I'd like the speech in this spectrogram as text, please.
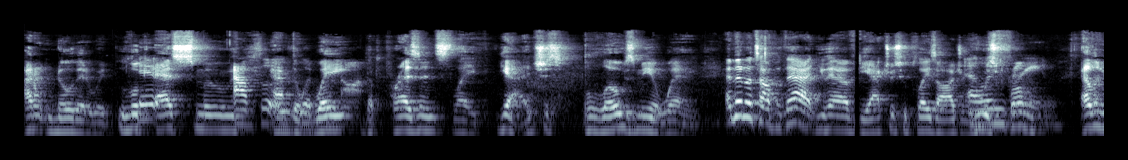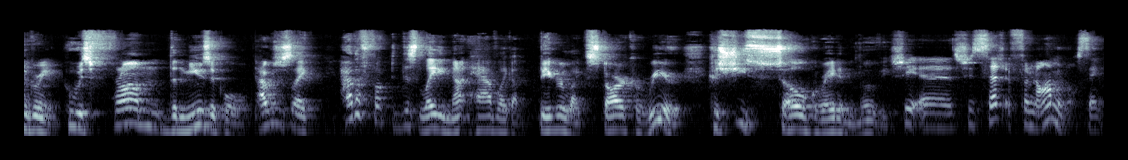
I don't know that it would look It as smooth, absolutely have the weight, not. the presence. Like, yeah, it just blows me away. And then on top of that, you have the actress who plays Audrey, who Ellen was from Green. Ellen Greene, who was from the musical. I was just like, how the fuck did this lady not have like a bigger like star career? Because she's so great in the movie. She is. She's such a phenomenal singer.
